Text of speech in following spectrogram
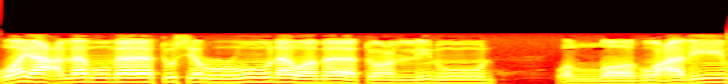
وَيَعْلَمُ مَا تُسِرُّونَ وَمَا تُعْلِنُونَ. وَاللَّهُ عَلِيمٌ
